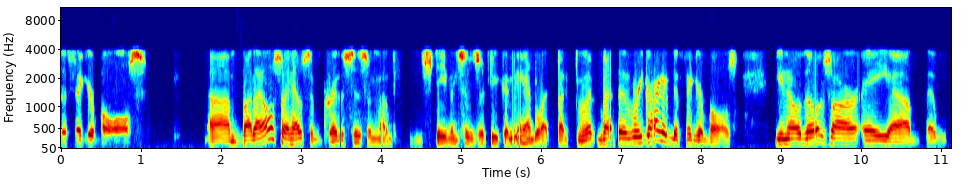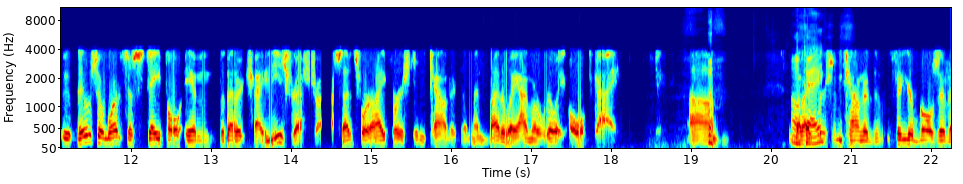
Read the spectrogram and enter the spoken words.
the figure bowls, um, but I also have some criticism of Stephenson's if you can handle it. But but, but regarding the finger bowls, you know those are a uh, those are once a staple in the better Chinese restaurants. That's where I first encountered them. And by the way, I'm a really old guy. Um, but Okay. I first encountered the finger bowls in,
